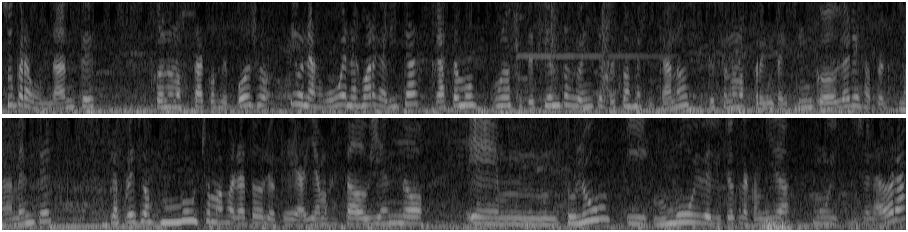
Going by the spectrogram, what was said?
súper abundantes con unos tacos de pollo y unas buenas margaritas. Gastamos unos 720 pesos mexicanos, que son unos 35 dólares aproximadamente. Los precios mucho más baratos de lo que habíamos estado viendo en Tulum y muy deliciosa la comida, muy llenadora.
